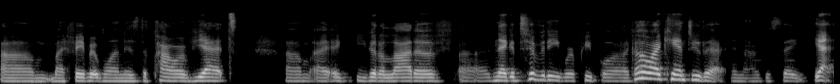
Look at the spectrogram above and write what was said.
Um, my favorite one is the power of yet. Um, I, you get a lot of, uh, negativity where people are like, oh, I can't do that. And I just say yet,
